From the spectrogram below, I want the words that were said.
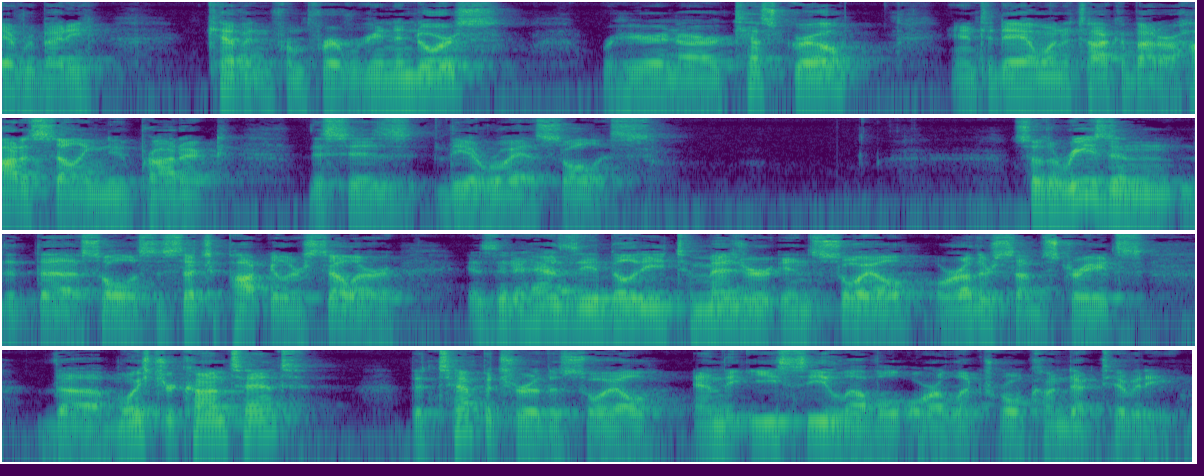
Hey everybody, Kevin from Forever Green Indoors. We're here in our test grow, and today I want to talk about our hottest selling new product. This is the AROYA SOLUS. So the reason that the Solus is such a popular seller is that it has the ability to measure in soil or other substrates the moisture content, the temperature of the soil, and the EC level or electrical conductivity.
